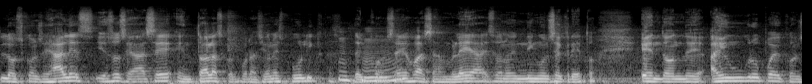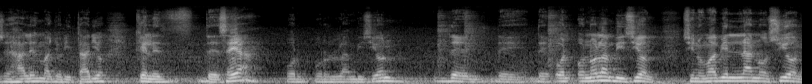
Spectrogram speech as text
los concejales, y eso se hace en todas las corporaciones públicas, del consejo, asamblea, eso no es ningún secreto, en donde hay un grupo de concejales mayoritarios que les desea, por, por la ambición, de, de, o, no la ambición, sino más bien la noción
